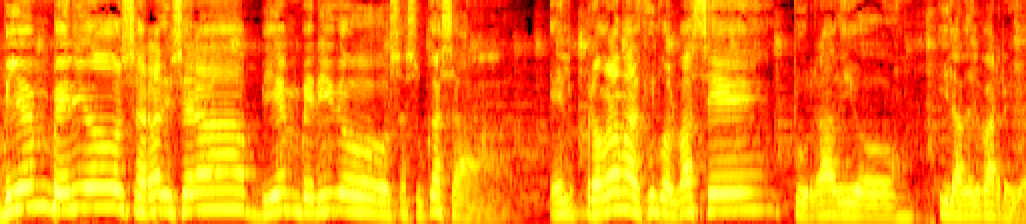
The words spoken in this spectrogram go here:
Bienvenidos a Radio Sera, bienvenidos a su casa, el programa de fútbol base, tu radio y la del barrio.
